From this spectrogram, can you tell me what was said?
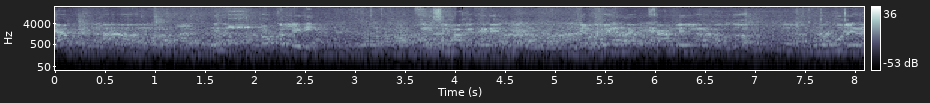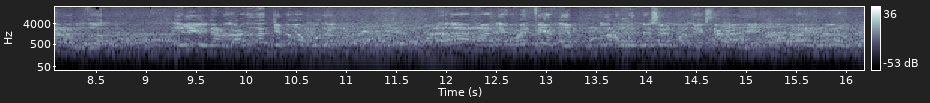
ஏன் அப்படின்னா நீங்கள் லோக்கல் லேடி நீங்கள் சினிமாக்கார் கிடையாது ஜென்ரலாக இந்த ஃபேமிலியில் என்ன நடக்குதோ இந்த ஊரில் என்ன நடக்குதோ வெளியில் என்ன நடக்குதோ அதுதான் ஜென்ரலாக போடுறீங்க. அதெல்லாம் நான் என் ஒய்ஃபே என் பொண்ணு தான் ரொம்ப இன்ட்ரெஸ்ட் பத்து வயசு தாங்க அது ஆனால் உங்களால் ரொம்ப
